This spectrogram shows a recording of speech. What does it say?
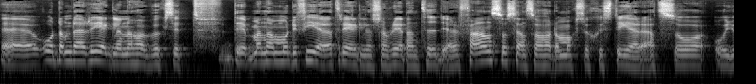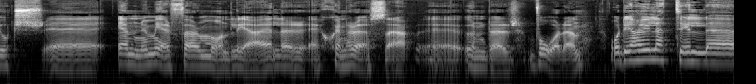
Eh, och de där reglerna har vuxit, det, man har modifierat regler som redan tidigare fanns och sen så har de också justerats och, och gjorts eh, ännu mer förmånliga eller eh, generösa eh, under våren. Och det har ju lett till eh,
